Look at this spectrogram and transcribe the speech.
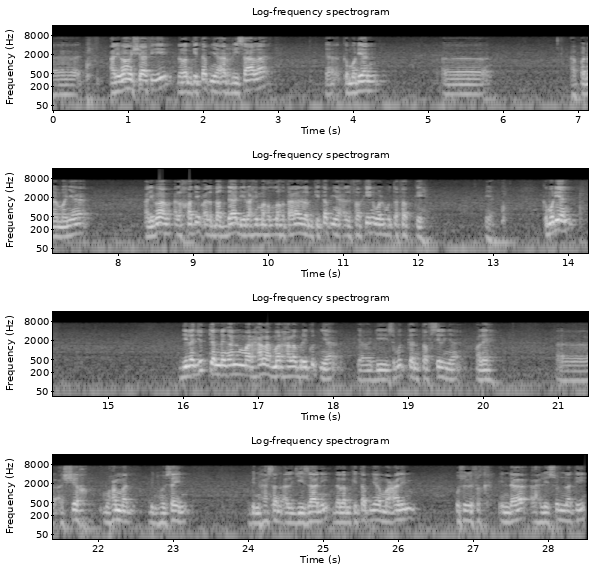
uh, al-Imam Syafi'i dalam kitabnya Ar-Risalah ya, kemudian uh, apa namanya? Al-Imam Al-Khatib Al-Baghdadi rahimahullah taala dalam kitabnya Al-Faqih wal Mutafaqqih. Ya. Kemudian dilanjutkan dengan marhalah-marhalah berikutnya yang disebutkan tafsirnya oleh uh, Syekh Muhammad bin Husain bin Hasan Al-Jizani dalam kitabnya Ma'alim Usul Fiqh Inda Ahli Sunnati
